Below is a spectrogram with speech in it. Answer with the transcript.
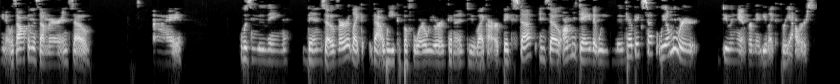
you know, was off in the summer, and so I was moving bins over like that week before we were gonna do like our big stuff. And so on the day that we moved our big stuff, we only were doing it for maybe like three hours.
